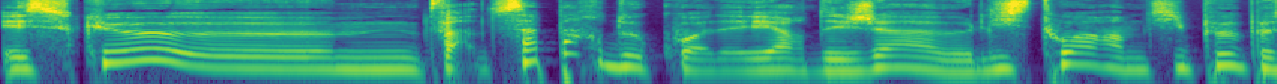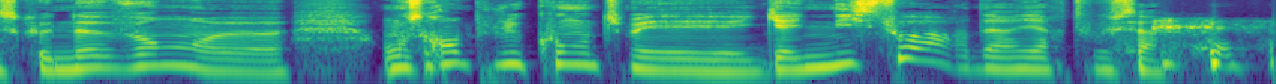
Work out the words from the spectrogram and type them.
Est-ce que, euh, enfin, ça part de quoi d'ailleurs déjà euh, l'histoire un petit peu? Parce que neuf ans, on se rend plus compte, mais il y a une histoire derrière tout ça.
